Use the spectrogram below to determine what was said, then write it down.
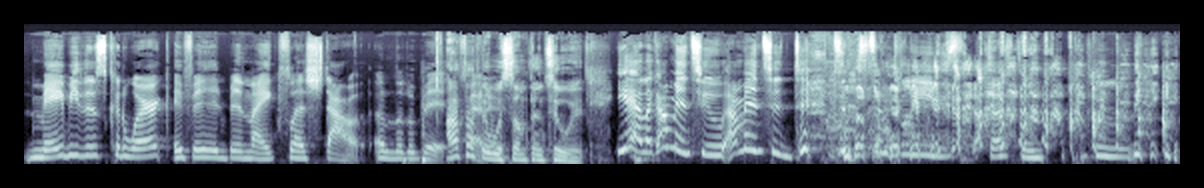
maybe this could work if it had been like fleshed out a little bit. I thought there was something to it. Yeah, like I'm into I'm into Dustin, please. Dustin, please.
